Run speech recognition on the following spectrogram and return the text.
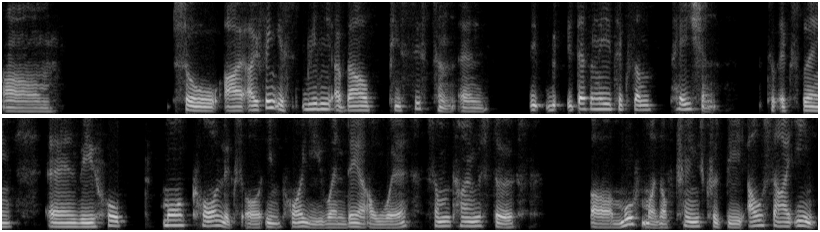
Um, so I, I think it's really about persistence and it, it definitely takes some patience to explain. And we hope more colleagues or employee when they are aware sometimes the uh, movement of change could be outside in.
